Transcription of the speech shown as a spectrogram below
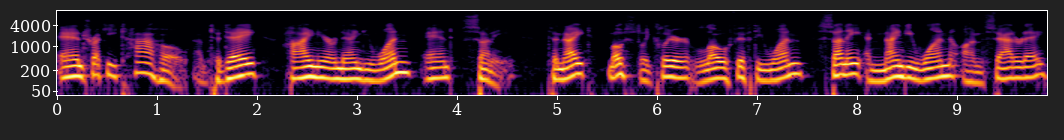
And Truckee Tahoe, um, today, high near 91 and sunny. Tonight, mostly clear, low 51, sunny and 91 on Saturday.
